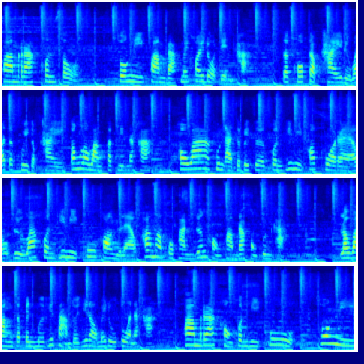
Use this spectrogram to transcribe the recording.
ความรักคนโสด ช่วงนี้ความรักไม่ค่อยโดดเด่นค่ะ จะคบกับใครหรือว่าจะคุยกับใครต้องระวังสักนิดนะคะ เพราะว่าคุณอาจจะไปเจอคนที่มีครอบครัวแล้ว หรือว่าคนที่มีคู่ครองอยู่แล้วเข้ามาพัวพันเรื่องของความรักของคุณค่ะ ระวังจะเป็นมือที่ 3 โดยที่เราไม่รู้ตัวนะคะ ความรักของคนมีคู่ ช่วงนี้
